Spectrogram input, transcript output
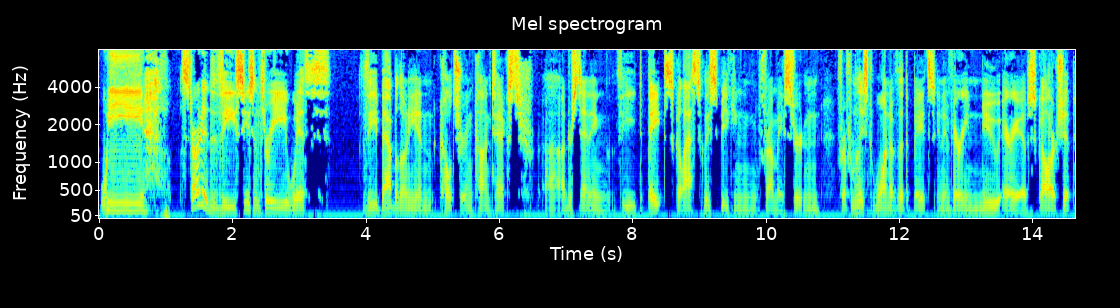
We started the season three with the Babylonian culture and context, uh, understanding the debate, scholastically speaking, from a certain, from, from at least one of the debates in a very new area of scholarship,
